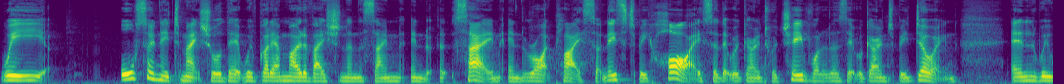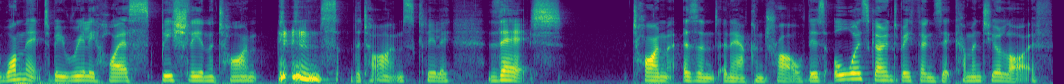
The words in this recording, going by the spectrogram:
We also need to make sure that we've got our motivation in the same and uh, same and the right place. So it needs to be high so that we're going to achieve what it is that we're going to be doing. And we want that to be really high, especially in the time the times, clearly, that time isn't in our control. There's always going to be things that come into your life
